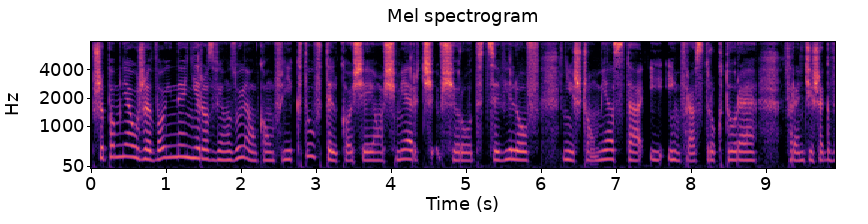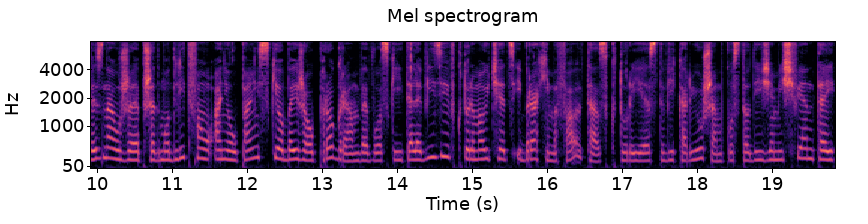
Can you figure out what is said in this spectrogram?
Przypomniał, że wojny nie rozwiązują konfliktów, tylko sieją śmierć wśród cywilów, niszczą miasta i infrastrukturę. Franciszek wyznał, że przed modlitwą Anioł Pański obejrzał program we włoskiej telewizji, w którym ojciec Ibrahim Faltas, który jest wikariuszem kustodii Ziemi Świętej,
